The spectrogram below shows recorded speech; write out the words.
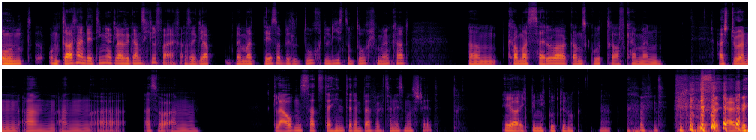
und, und da sind die Dinge, glaube ich, ganz hilfreich. Also ich glaube, wenn man das ein bisschen durchliest und durchschmückt hat, ähm, kann man selber ganz gut drauf kommen. Hast du einen, einen, einen, äh, also einen Glaubenssatz, der hinter dem Perfektionismus steht? Ja, ich bin nicht gut genug. Ja. das ist so geil.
